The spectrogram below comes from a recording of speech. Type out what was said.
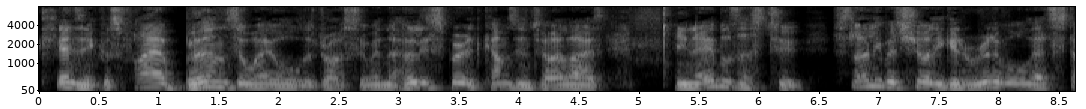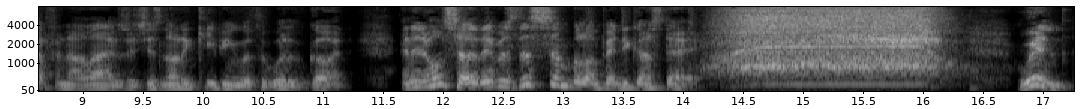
Cleansing, because fire burns away all the dross. And when the Holy Spirit comes into our lives, He enables us to slowly but surely get rid of all that stuff in our lives which is not in keeping with the will of God. And then also there was this symbol on Pentecost Day wind.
